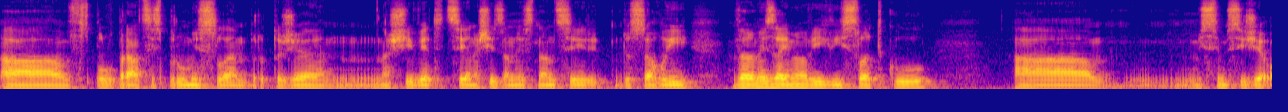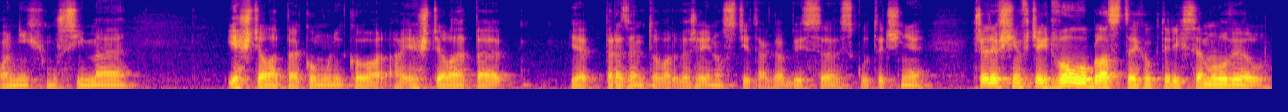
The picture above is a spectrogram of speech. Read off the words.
a v spolupráci s průmyslem, protože naši vědci, naši zaměstnanci dosahují velmi zajímavých výsledků a myslím si, že o nich musíme ještě lépe komunikovat a ještě lépe je prezentovat veřejnosti tak, aby se skutečně především v těch dvou oblastech, o kterých jsem mluvil,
